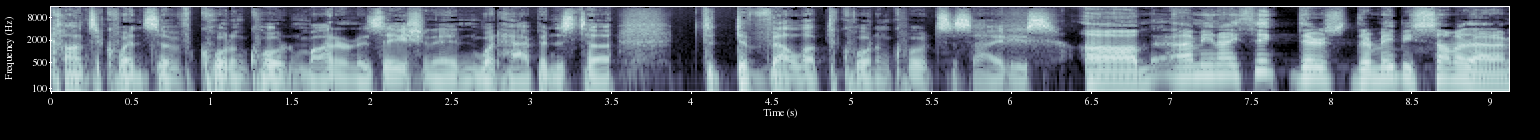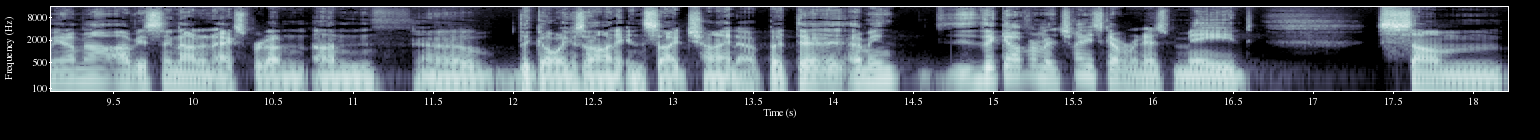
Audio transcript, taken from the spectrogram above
consequence of quote unquote modernization and what happens to d- developed quote unquote societies? Um, I mean, I think there's there may be some of that. I mean, I'm not obviously not an expert on on uh, the goings on inside China, but I mean, the government, Chinese government, has made some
